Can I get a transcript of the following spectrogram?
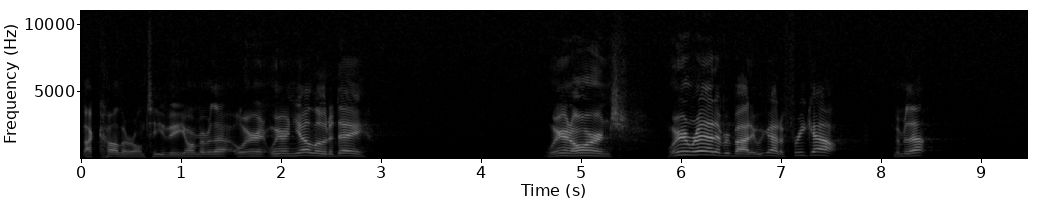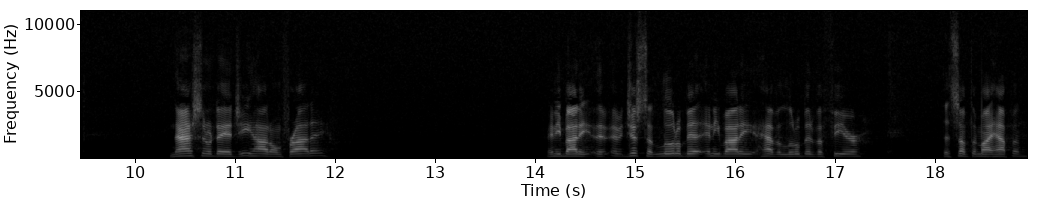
by color on TV. Y'all remember that? We're in, we're in yellow today. We're in orange. We're in red, everybody. We got to freak out. Remember that? National Day of Jihad on Friday. Anybody, uh, uh, just a little bit, anybody have a little bit of a fear that something might happen?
